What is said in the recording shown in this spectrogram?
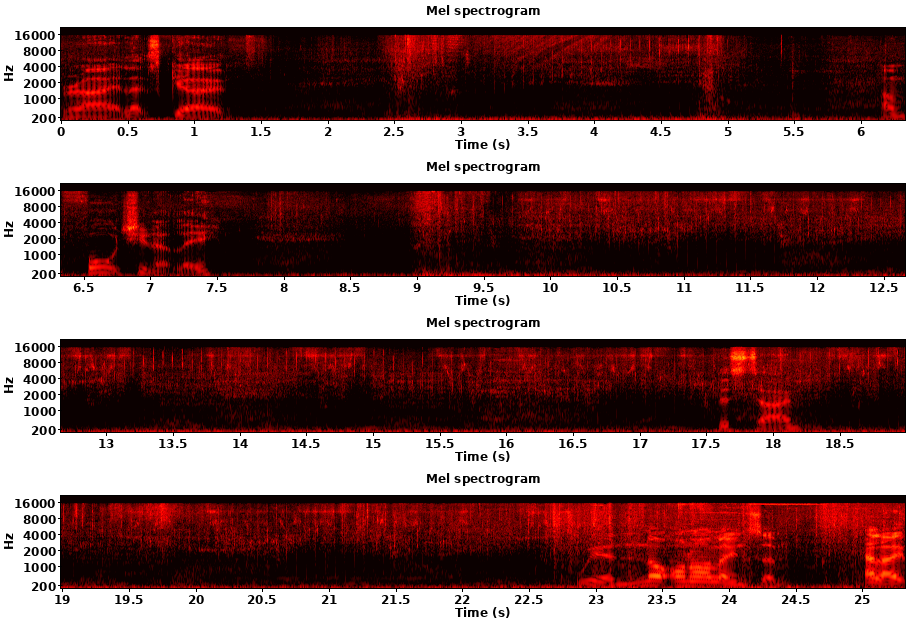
Right, let's go. Unfortunately, this time we're not on our lonesome. Hello.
